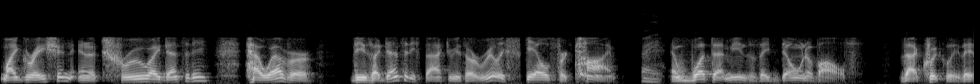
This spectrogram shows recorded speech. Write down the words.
migration in a true identity. However, these identity factories are really scaled for time. Right. And what that means is they don't evolve that quickly. They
